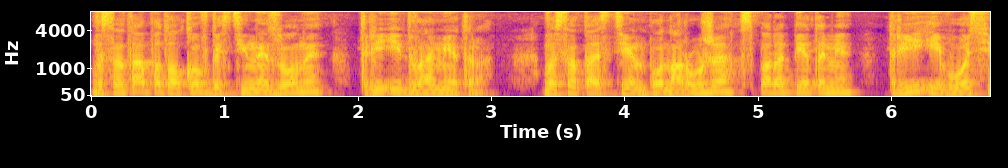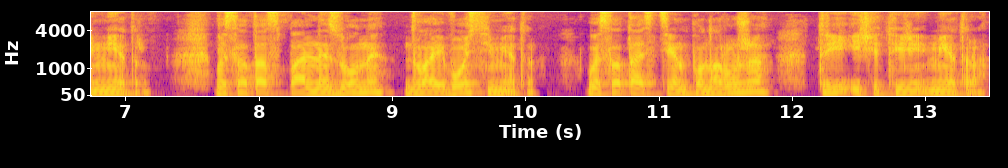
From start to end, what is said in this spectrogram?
Высота потолков гостиной зоны 3,2 метра. Высота стен по наружу с парапетами 3,8 метров. Высота спальной зоны 2,8 метра. Высота стен по наружу 3,4 метра.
